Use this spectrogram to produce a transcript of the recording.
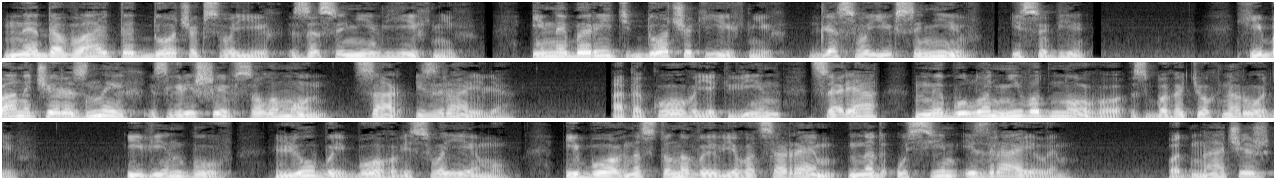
Не давайте дочок своїх за синів їхніх, і не беріть дочок їхніх для своїх синів і собі. Хіба не через них згрішив Соломон, цар Ізраїля? А такого, як він, царя, не було ні в одного з багатьох народів. І він був любий Богові своєму, і Бог настановив його царем над усім Ізраїлем. Одначе ж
